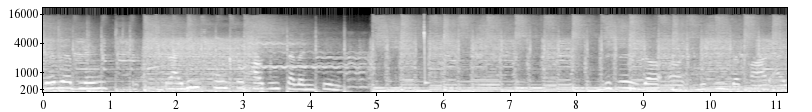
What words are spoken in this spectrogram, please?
they were playing Driving School 2017. This is the uh, this is the car I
